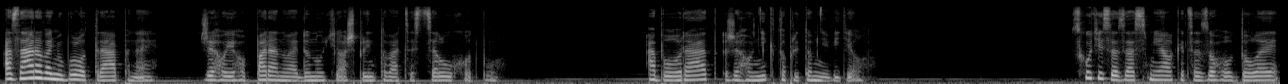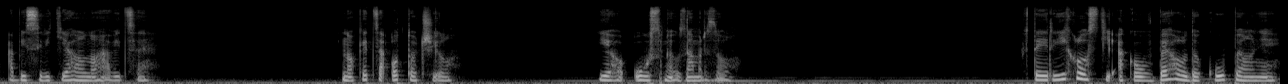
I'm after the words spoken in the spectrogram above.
a zároveň mu bolo trápne, že ho jeho paranoja donútila šprintovať cez celú chodbu. A bol rád, že ho nikto pritom nevidel. Z chuti sa zasmial, keď sa zohol dole, aby si vytiahol nohavice. No keď sa otočil, jeho úsmev zamrzol. V tej rýchlosti, ako vbehol do kúpeľne,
